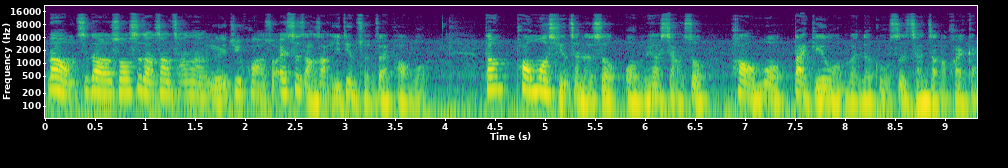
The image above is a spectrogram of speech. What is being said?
那我们知道说，市场上常常有一句话说：“哎，市场上一定存在泡沫。当泡沫形成的时候，我们要享受泡沫带给我们的股市成长的快感。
